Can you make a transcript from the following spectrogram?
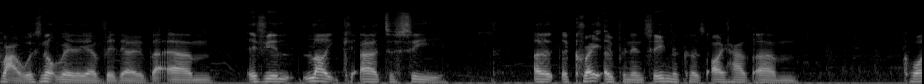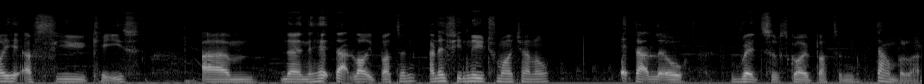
well, it's not really a video, but um, if you like uh, to see a, a crate opening soon, because I have um, quite a few keys, um, then hit that like button, and if you're new to my channel, hit that little red subscribe button down below,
